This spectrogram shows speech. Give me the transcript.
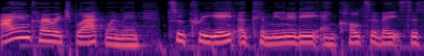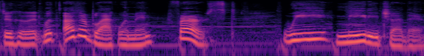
I encourage Black women to create a community and cultivate sisterhood with other Black women first. We need each other.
